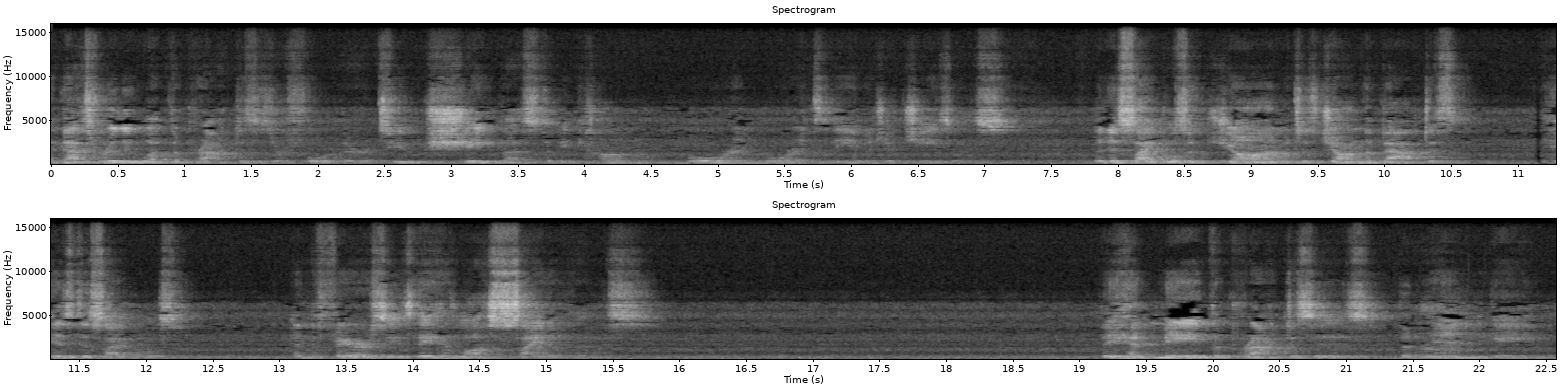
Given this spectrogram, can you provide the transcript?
And that's really what the practices are for. They're to shape us to become more and more into the image of Jesus. The disciples of John, which is John the Baptist, his disciples, and the Pharisees, they had lost sight of this. They had made the practices the end game.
